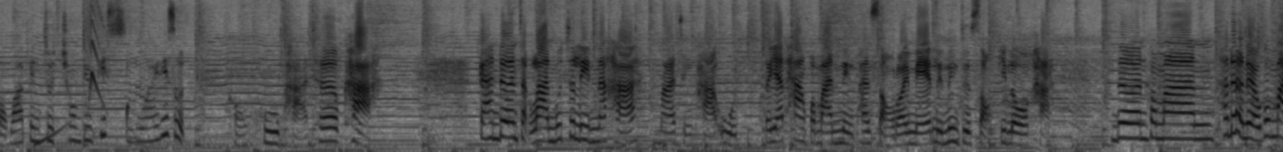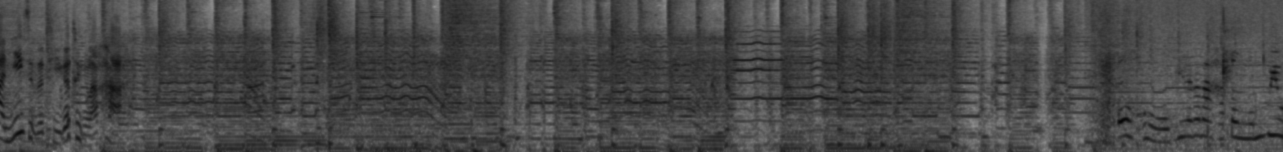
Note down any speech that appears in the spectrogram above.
บอกว่าเป็นจุดชมวิวที่สวยที่สุดของภูผาเทิบค่ะ การเดินจากลานมุจลินนะคะ มาถึงผาอูดระยะทางประมาณ 1,200 เมตร หรือ 1.2 กิโลค่ะ เดินประมาณถ้าเดินเร็วก็ประมาณ 20 นาทีก็ถึงแล้วค่ะ อ้โห พี่รัตนาคะตรงนั้นวิว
